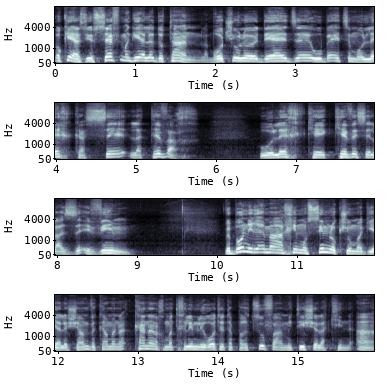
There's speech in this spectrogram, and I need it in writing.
אוקיי, אז יוסף מגיע לדותן, למרות שהוא לא יודע את זה, הוא בעצם הולך כשה לטבח. הוא הולך ככבש אל הזאבים. ובואו נראה מה האחים עושים לו כשהוא מגיע לשם, וכאן אנחנו מתחילים לראות את הפרצוף האמיתי של הקנאה.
